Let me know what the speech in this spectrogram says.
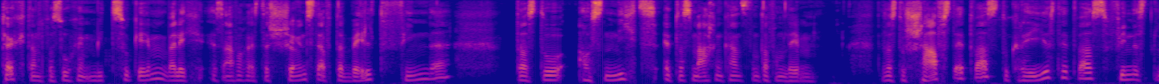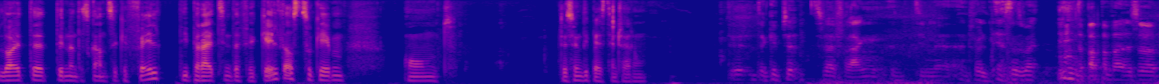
Töchtern versuche mitzugeben, weil ich es einfach als das Schönste auf der Welt finde, dass du aus nichts etwas machen kannst und davon leben. Das heißt, du schaffst etwas, du kreierst etwas, findest Leute, denen das Ganze gefällt, die bereit sind, dafür Geld auszugeben und deswegen die beste Entscheidung. Da gibt es ja zwei Fragen, die mir einfallen. Erstens mal, der Papa war also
